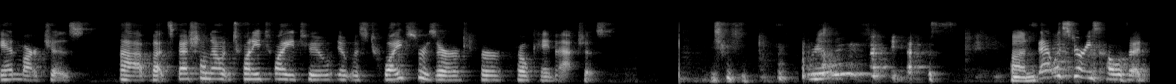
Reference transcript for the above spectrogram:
and marches. Uh, but special note in 2022, it was twice reserved for croquet matches. Really? yes. Fun. That was during COVID.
